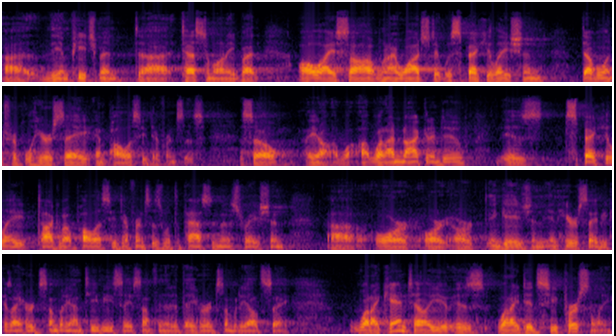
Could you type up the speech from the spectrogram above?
uh, the impeachment uh, testimony, but all I saw when I watched it was speculation, double and triple hearsay, and policy differences. So, you know, what I'm not going to do is speculate, talk about policy differences with the past administration, uh, or, or, or, engage in, in, hearsay because I heard somebody on TV say something that they heard somebody else say. What I can tell you is what I did see personally.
